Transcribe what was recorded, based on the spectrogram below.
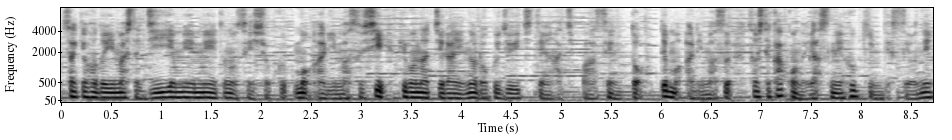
先ほど言いました GMMA との接触もありますし、フィボナッチラインの61.8%でもあります。そして過去の安値付近ですよね。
